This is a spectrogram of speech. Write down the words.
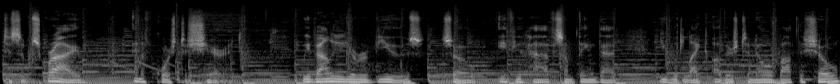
to subscribe, and of course to share it. We value your reviews, so if you have something that you would like others to know about the show,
